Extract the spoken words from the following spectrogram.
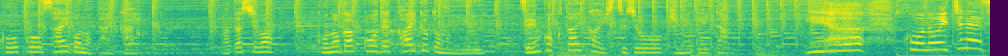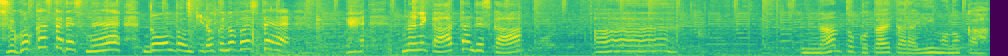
高校最後の大会私はこの学校で快挙ともいえる全国大会出場を決めていた。いやーこの1年すごかったですね。どんどん記録伸ばして。え何かあったんですか？あーなんと答えたらいいものか。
